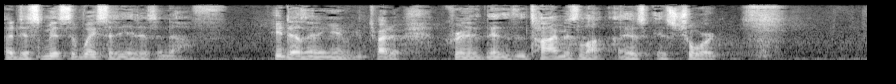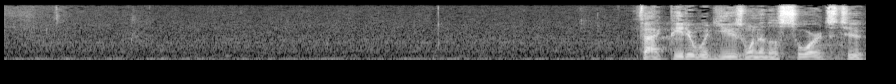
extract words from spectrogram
a dismissive way, said, it is enough. He doesn't even try to, the time is, is, is short. Fact, Peter would use one of those swords to,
